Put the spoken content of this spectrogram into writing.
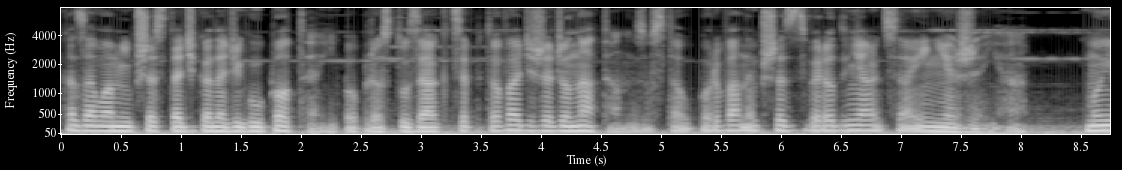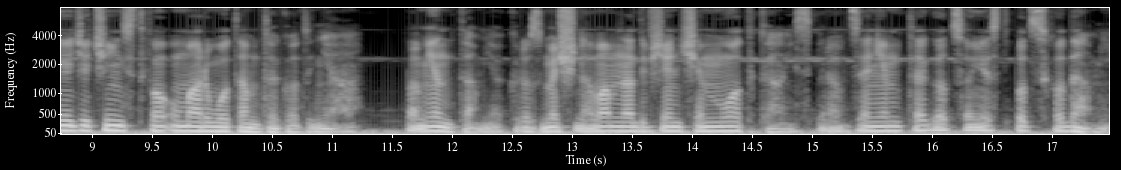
Kazała mi przestać gadać głupotę i po prostu zaakceptować, że Jonathan został porwany przez zwyrodnialca i nie żyje. Moje dzieciństwo umarło tamtego dnia. Pamiętam, jak rozmyślałam nad wzięciem młotka i sprawdzeniem tego, co jest pod schodami.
